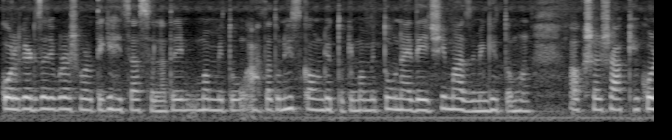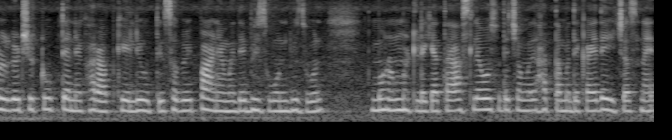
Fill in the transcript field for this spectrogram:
कोलगेट जरी ब्रशवरती घ्यायचं असेल ना तरी मम्मी तू हातातून हिसकावून घेतो की मम्मी तू नाही द्यायची माझं मी घेतो. म्हणून अक्षरशः अख्खी कोलगेटची टूप त्याने खराब केली होती. सगळी पाण्यामध्ये भिजवून भिजवून. म्हणून म्हटलं की आता असल्या वस्तू त्याच्यामध्ये हातामध्ये काही द्यायच्याच नाहीत.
